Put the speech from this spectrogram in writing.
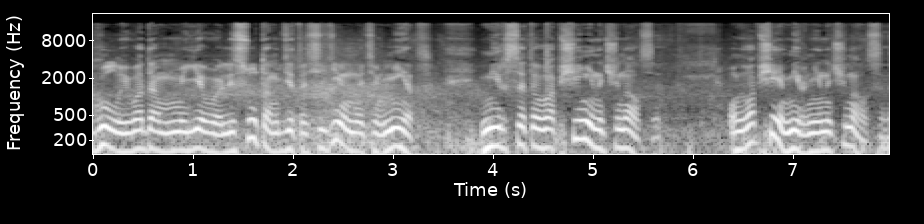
голые водам Ева лесу там где-то сидим этим. Нет. Мир с этого вообще не начинался. Он вообще мир не начинался.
